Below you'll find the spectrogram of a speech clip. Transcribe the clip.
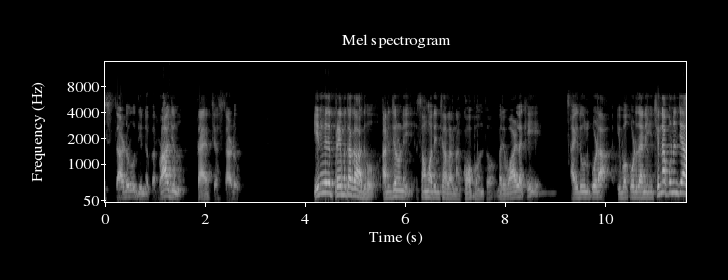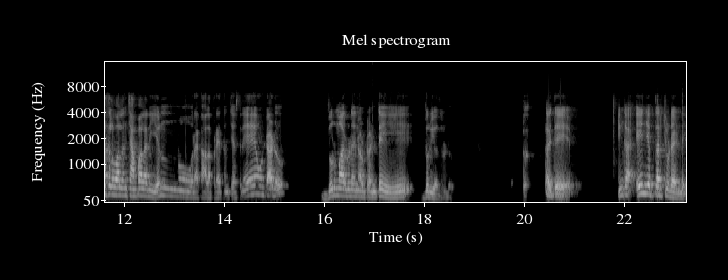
ఇస్తాడు దీని ఒక రాజును తయారు చేస్తాడు. ఈయన మీద ప్రేమతో కాదు అర్జునుని సంహరించాలన్న కోపంతో. మరి వాళ్ళకి ఐదువులు కూడా ఇవ్వకూడదని చిన్నప్పటి నుంచి అసలు వాళ్ళని చంపాలని ఎన్నో రకాల ప్రయత్నం చేస్తూనే ఉంటాడు. దుర్మార్గుడైనటువంటి దుర్యోధనుడు. అయితే ఇంకా ఏం చెప్తారు చూడండి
